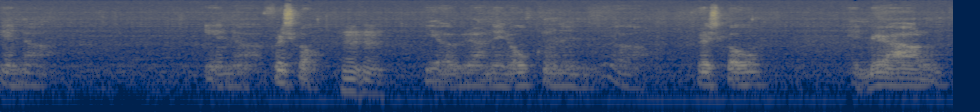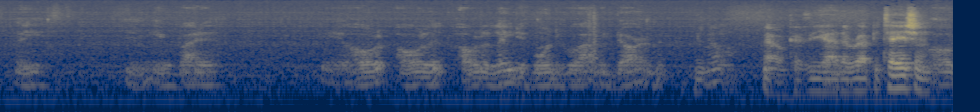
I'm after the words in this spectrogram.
in, uh, in uh, Frisco. hmm Yeah, down in Oakland and uh, Frisco and Mare Island. And everybody, yeah, all, all, the, all the ladies wanted to go out with Miller. No, because he had a reputation. Oh,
